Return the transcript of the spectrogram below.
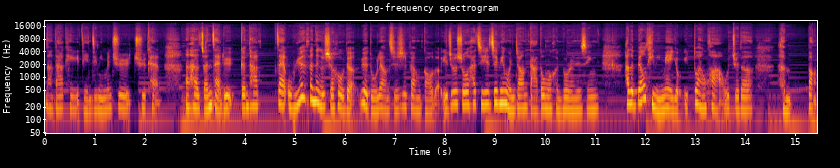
那大家可以点击里面去去看。那它的转载率跟它。在五月份那个时候的阅读量其实是非常高的，也就是说，它其实这篇文章打动了很多人的心。它的标题里面有一段话，我觉得很棒，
